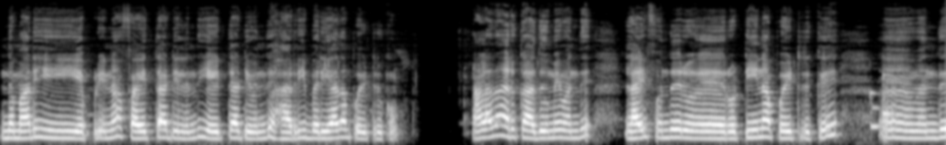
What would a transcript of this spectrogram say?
இந்த மாதிரி எப்படின்னா ஃபைவ் தேர்ட்டிலேருந்து எயிட் தேர்ட்டி வந்து ஹரிபரியாக தான் போயிட்டுருக்கும் நல்லா தான் இருக்குது அதுவுமே வந்து லைஃப் வந்து ரொ ரொட்டீனாக போயிட்டுருக்கு. வந்து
